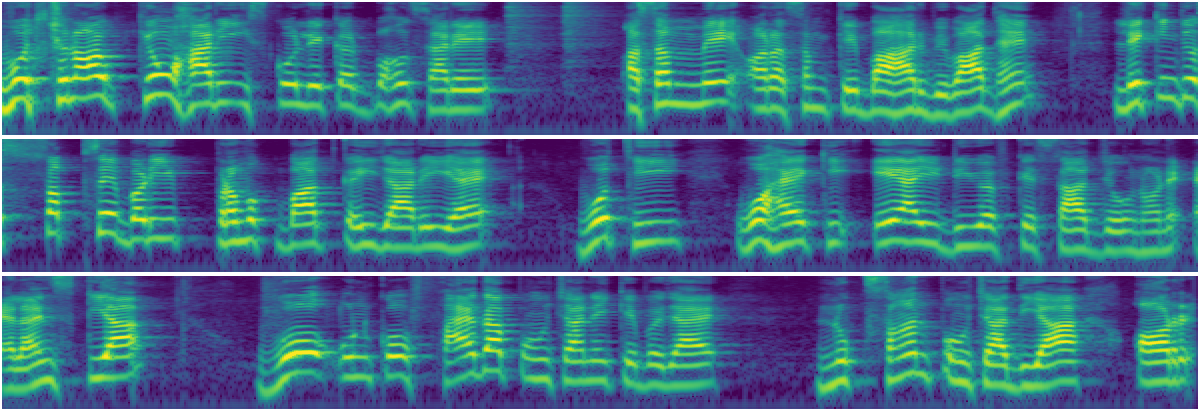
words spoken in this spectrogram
वो चुनाव क्यों हारी, इसको लेकर बहुत सारे असम में और असम के बाहर विवाद हैं। लेकिन जो सबसे बड़ी प्रमुख बात कही जा रही है, वो थी, वो है कि एआईडीयूएफ के साथ जो उन्होंने अलायंस किया, वो उनको फ़ायदा पहुँचाने के बजाय नुकसान पहुँचा दिया और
